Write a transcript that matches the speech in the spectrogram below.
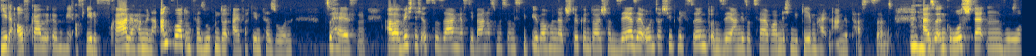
jede Aufgabe irgendwie, auf jede Frage haben wir eine Antwort und versuchen dort einfach den Personen zu helfen. Aber wichtig ist zu sagen, dass die Bahnhofsmissionen, es gibt über 100 Stück in Deutschland, sehr, sehr unterschiedlich sind und sehr an die sozialräumlichen Gegebenheiten angepasst sind. Mhm. Also in Großstädten, wo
